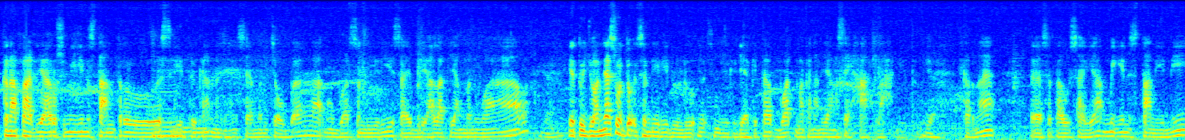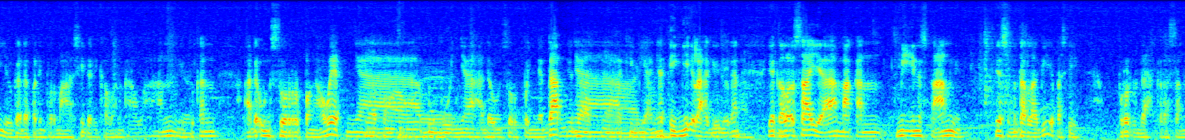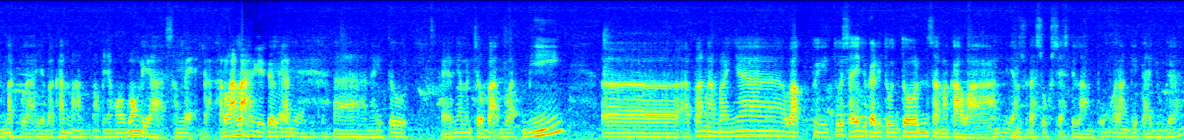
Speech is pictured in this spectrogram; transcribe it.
kenapa dia harus mie instan terus Hmm. gitu kan. Saya mencoba membuat sendiri, saya beli alat yang manual. Ya. Ya tujuannya sih untuk sendiri dulu. Ya sendiri. Ya kita buat makanan yang sehat lah gitu Ya. karena eh, setahu saya mie instan ini juga dapat informasi dari kawan-kawan Ya. itu kan ada unsur pengawetnya, Ya, pengawet. bumbunya, ada unsur penyedapnya, Penyedapnya, kimianya ya. tinggi lah gitu kan. Ya kalau saya makan mie instan ya sebentar lagi ya pasti perut udah kerasa enek lah ya bahkan ma- mampunya ngomong ya sampai nggak karuan lah gitu Ya, kan. ya, gitu. Nah, nah itu akhirnya mencoba buat mie eh, apa namanya waktu itu saya juga dituntun sama kawan yang sudah sukses di Lampung orang kita juga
